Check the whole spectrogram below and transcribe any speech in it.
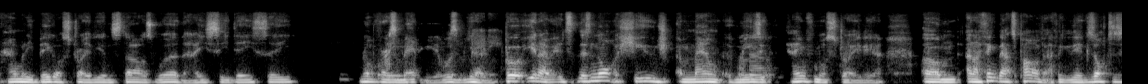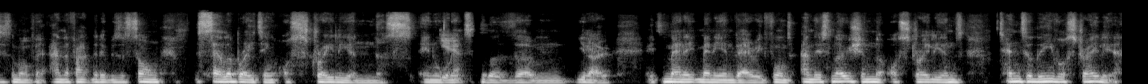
how many big Australian stars were there. ACDC, not very many. It wasn't, you know, but you know, it's there's not a huge amount of music that came from Australia, um, and I think that's part of it. I think the exoticism of it and the fact that it was a song celebrating Australianness in all Yeah. its sort of um, you know its many many and varied forms, and this notion that Australians tend to leave Australia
